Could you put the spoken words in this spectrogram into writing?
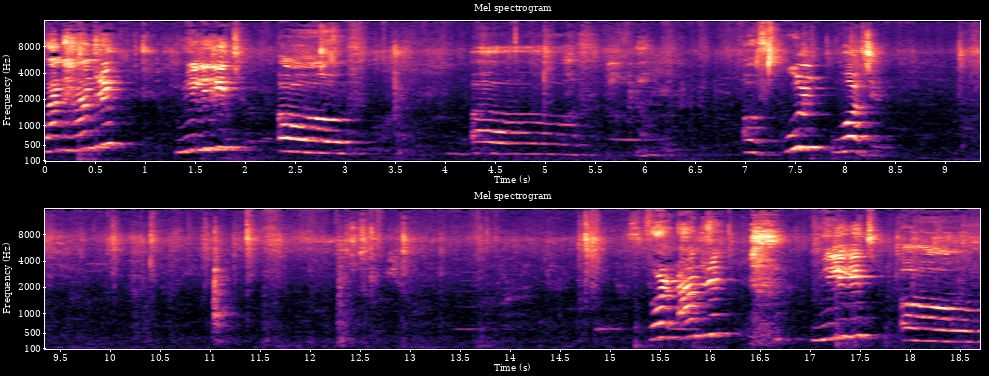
One hundred milliliters of of of cool water. Four hundred milliliters of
